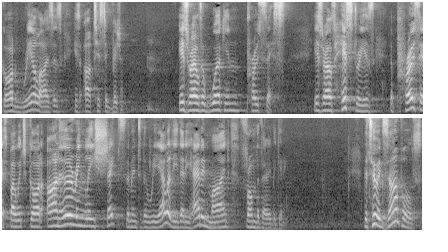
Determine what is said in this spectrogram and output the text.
God realizes his artistic vision. Israel's a work in process. Israel's history is the process by which God unerringly shapes them into the reality that he had in mind from the very beginning. The two examples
